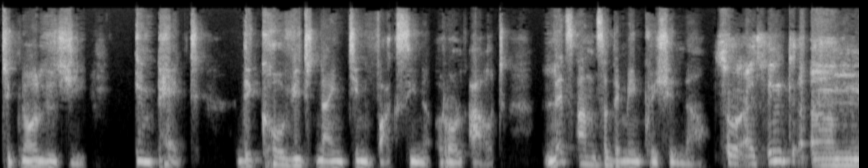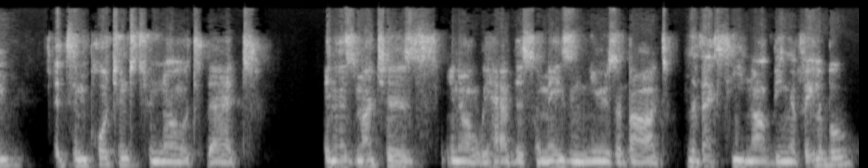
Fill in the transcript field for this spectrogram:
technology impact the COVID-19 vaccine rollout? Let's answer the main question now. So I think um, it's important to note that in as much as you know we have this amazing news about the vaccine now being available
